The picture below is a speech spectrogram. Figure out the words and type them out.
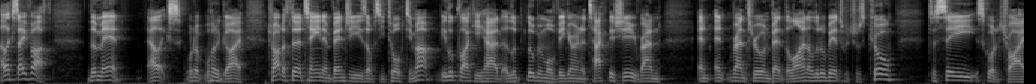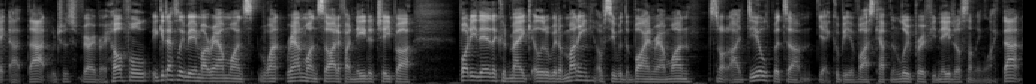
Alex Seyfarth, the man. Alex, what a what a guy. Tried a 13 and Benji has obviously talked him up. He looked like he had a little bit more vigor and attack this year. He ran and, and ran through and bent the line a little bit, which was cool to see. Scored a try at that, which was very very helpful. He could definitely be in my round one, one round one side if I need a cheaper body there that could make a little bit of money. Obviously with the buy in round one, it's not ideal, but um, yeah, it could be a vice captain looper if you need it or something like that.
